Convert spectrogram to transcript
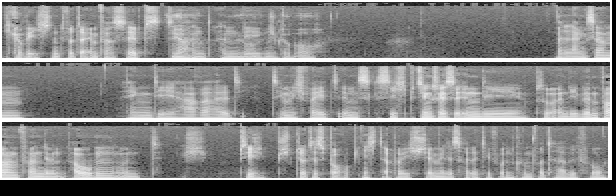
Ich glaube, ich würde einfach selbst Ja. Hand Ja, anlegen. ich glaube auch. Weil langsam hängen die Haare halt ziemlich weit ins Gesicht, beziehungsweise in die, so an die Wimpern von den Augen und ich, sie stört das überhaupt nicht, aber ich stelle mir das relativ unkomfortabel vor.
